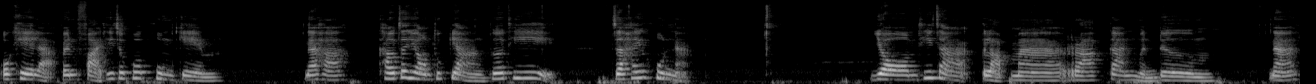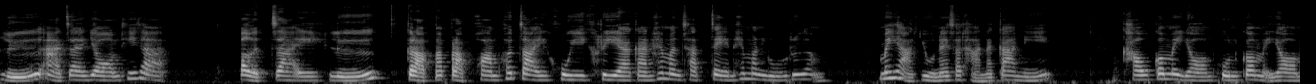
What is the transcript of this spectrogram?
โอเคแหละ เป็นฝ่ายที่จะควบคุมเกม นะคะ เขาจะยอมทุกอย่างเพื่อที่จะให้คุณน่ะยอมที่จะกลับมารักกันเหมือนเดิมนะหรืออาจจะยอมที่จะเปิดใจหรือกลับมาปรับความเข้าใจคุยเคลียร์กันให้มันชัดเจนให้มันรู้เรื่อง ไม่อยากอยู่ในสถานการณ์นี้ เขาก็ไม่ยอมคุณก็ไม่ยอม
